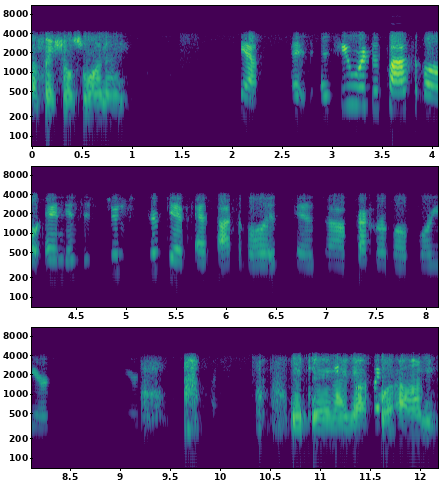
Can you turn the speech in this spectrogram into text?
officials sworn in. yeah, as, as few words as possible and as descriptive as possible is is uh, preferable for your your Okay, and I got put on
